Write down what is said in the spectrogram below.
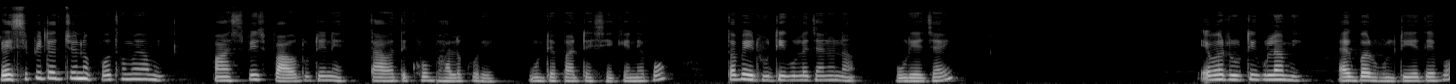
রেসিপিটার জন্য প্রথমে আমি পাঁচ পিস পাউরুটি নিয়ে তাওয়াতে খুব ভালো করে উল্টে পাল্টে সেঁকে নেব। তবে রুটিগুলো যেন না পুড়ে যায়। এবার রুটিগুলো আমি একবার উল্টিয়ে দেবো।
